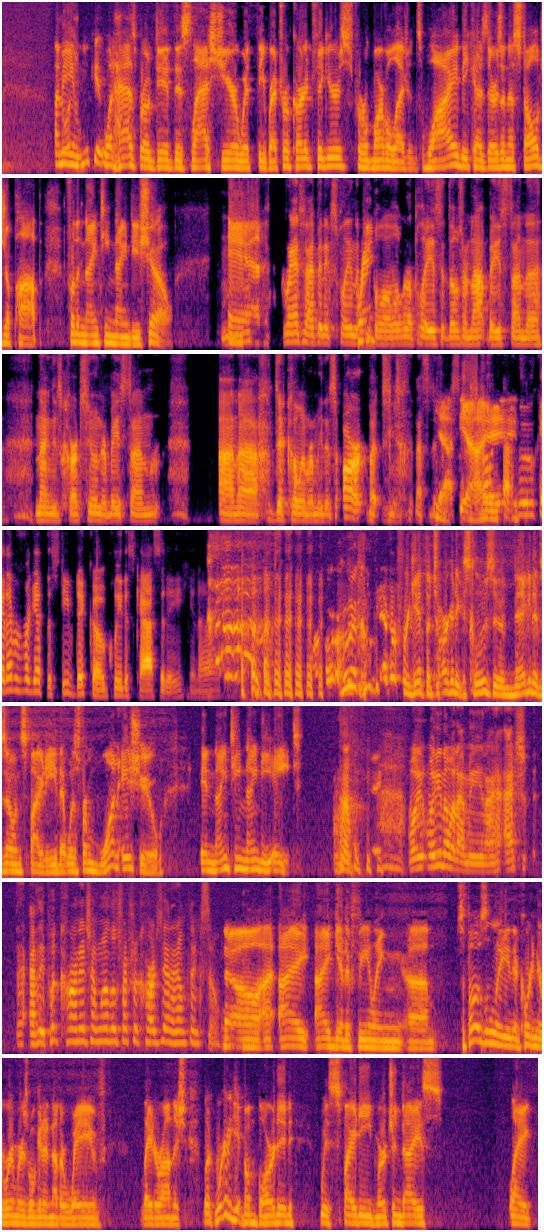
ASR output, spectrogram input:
I mean, look at what Hasbro did this last year with the retro carded figures for Marvel Legends. Why? Because there's a nostalgia pop for the 1990 show. Mm-hmm. And Granted, I've been explaining to Grant- people all over the place that those are not based on the '90s cartoon; they're based on on uh, Ditko and Romita's art. But that's a different yeah, yeah. Oh, I- Who could ever forget the Steve Ditko, Cletus Kasady? You know, or who, who could ever forget the Target exclusive Negative Zone Spidey that was from one issue in 1998? well, well, you know what I mean. I actually have they put Carnage on one of those retro cards yet? I don't think so. No, I, I, I get a feeling. Um, supposedly, according to rumors, we'll get another wave later on this. Look, we're going to get bombarded with Spidey merchandise, like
